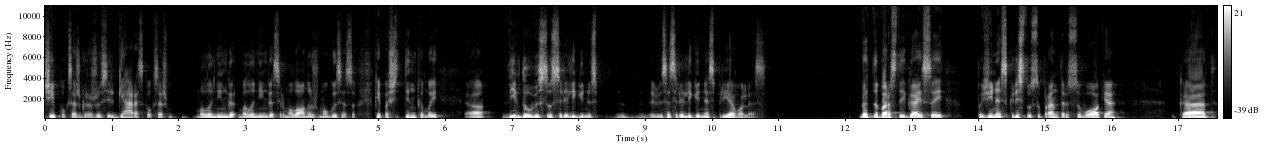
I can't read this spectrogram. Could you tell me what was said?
Šiaip koks aš gražus ir geras, koks aš maloninga, maloningas ir malonus žmogus esu, kaip aš tinkamai uh, vykdau visus visas religinės prievolės. Bet dabar staiga jisai pažinęs Kristų supranta ir suvokia, kad,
